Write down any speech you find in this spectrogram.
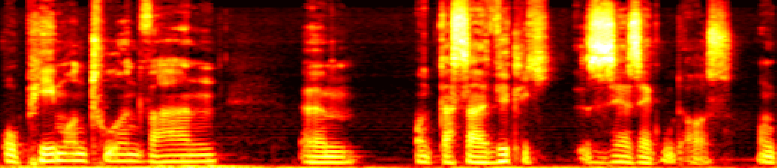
OP-Monturen waren. Ähm, und das sah wirklich sehr, sehr gut aus. Und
